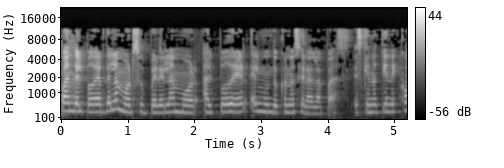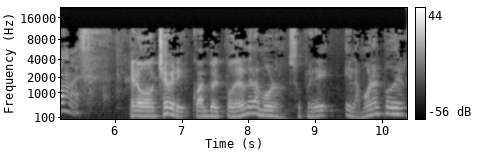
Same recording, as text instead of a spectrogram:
Cuando el poder del amor supere el amor al poder, el mundo conocerá la paz. Es que no tiene comas. Pero chévere, cuando el poder del amor supere el amor al poder,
